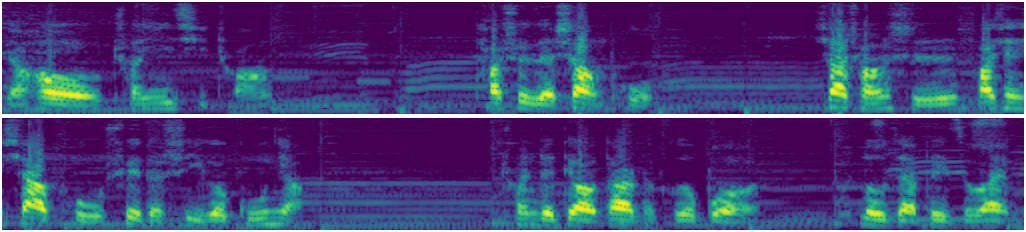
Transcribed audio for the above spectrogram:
然后穿衣起床。他睡在上铺，下床时发现下铺睡的是一个姑娘，穿着吊带的胳膊露在被子外面。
